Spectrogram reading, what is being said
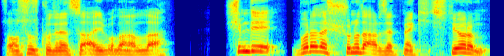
Sonsuz kudret sahibi olan Allah. Şimdi burada şunu da arz etmek istiyorum.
